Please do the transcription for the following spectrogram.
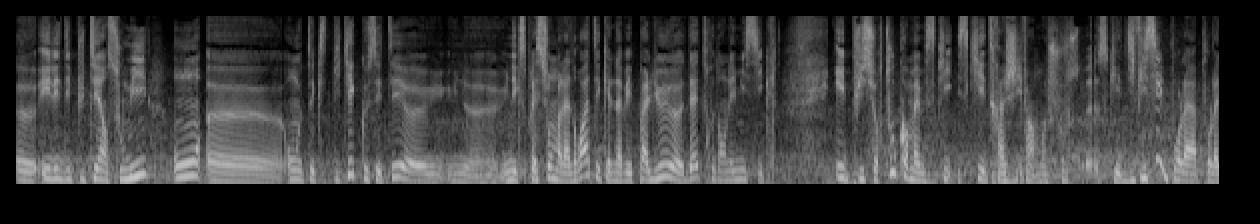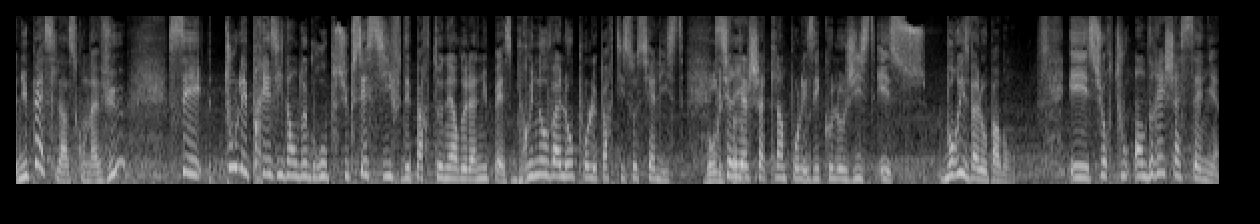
Euh, et les députés insoumis ont, euh, ont expliqué que c'était euh, une, une, expression maladroite et qu'elle n'avait pas lieu d'être dans l'hémicycle. Et puis surtout, quand même, ce qui, ce qui est tragique, enfin, moi je trouve ce qui est difficile pour la, pour la NUPES, là, ce qu'on a vu, c'est tous les présidents de groupes successifs des partenaires de la NUPES, Bruno Vallot pour le Parti Socialiste, Cyril Châtelain pour les écologistes et Boris Vallot, pardon, et surtout André Chassaigne,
